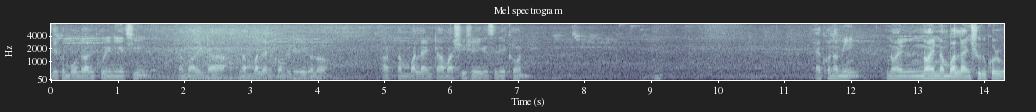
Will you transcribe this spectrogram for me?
দেখুন বন্ধুরা, আমি করে নিয়েছি। আমার এটা আট নাম্বার লাইন কমপ্লিট হয়ে গেল। আট নাম্বার লাইনটা আমার শেষ হয়ে গেছে, দেখুন। এখন আমি নয় নয় নাম্বার লাইন শুরু করব।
